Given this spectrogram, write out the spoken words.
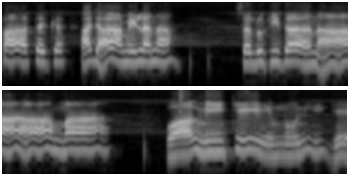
ಪಾತಕ ಅಜಾಮಿಳನ ಸಲುಹಿದ ನಾಮ ವಾಲ್ಮೀಕಿ ಮುನಿಗೆ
